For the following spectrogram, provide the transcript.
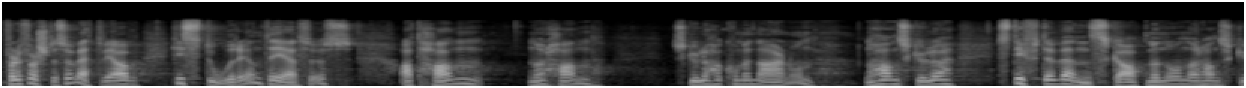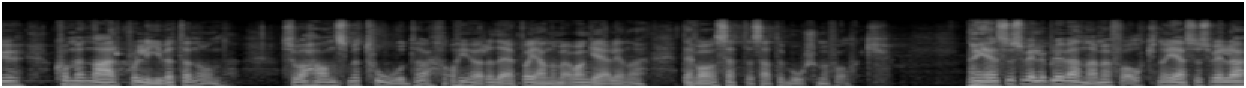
For det første så vet vi av historien til Jesus at han, når han skulle ha kommet nær noen, når han skulle stifte vennskap med noen, når han skulle komme nær på livet til noen, så var hans metode å gjøre det på gjennom evangeliene, det var å sette seg til bords med folk. Når Jesus ville bli venner med folk, når Jesus ville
